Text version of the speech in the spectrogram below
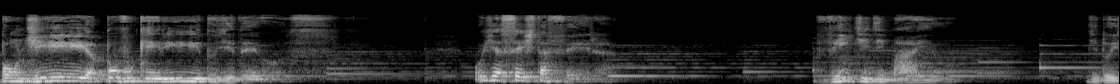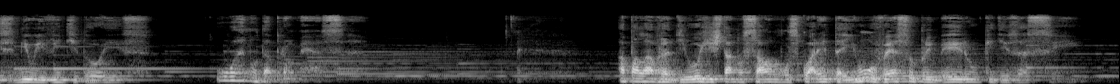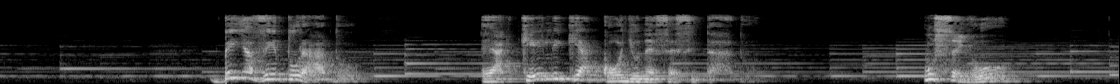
Bom dia, povo querido de Deus. Hoje é sexta-feira, 20 de maio de 2022, o ano da promessa. A palavra de hoje está no Salmos 41, verso 1, que diz assim: Bem-aventurado é aquele que acolhe o necessitado. O Senhor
